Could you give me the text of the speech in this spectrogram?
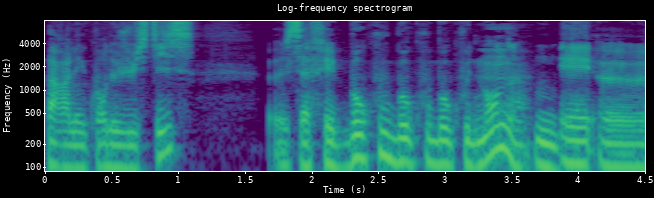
par les cours de justice. Euh, ça fait beaucoup, beaucoup, beaucoup de monde. Hmm. Et, euh,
